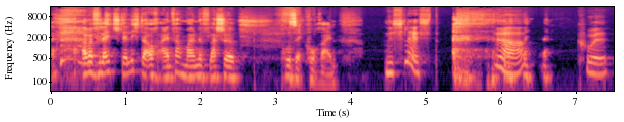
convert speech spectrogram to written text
aber vielleicht stelle ich da auch einfach mal eine Flasche Prosecco rein. Nicht schlecht. Ja, cool.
